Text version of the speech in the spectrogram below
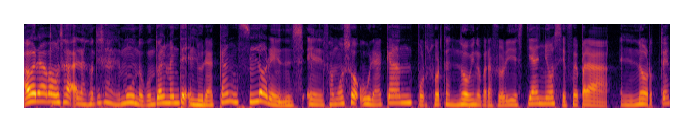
Ahora vamos a, las noticias del mundo, puntualmente el huracán Florence, el famoso huracán, por suerte no vino para Florida este año, se fue para el norte,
